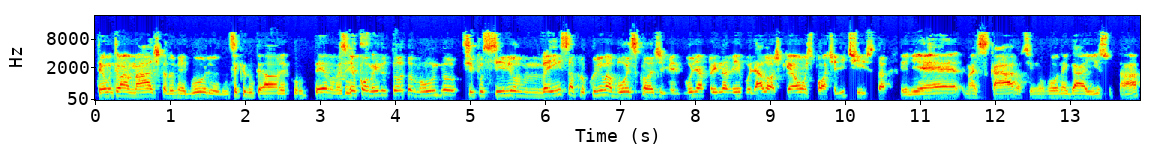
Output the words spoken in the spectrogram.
tem, tem uma mágica do mergulho, não sei que não tem nada a ver com o tema, mas eu recomendo todo mundo, se possível, vença, procure uma boa escola de mergulho aprenda a mergulhar. Lógico que é um esporte elitista, ele é mais caro, assim, não vou negar isso, tá?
